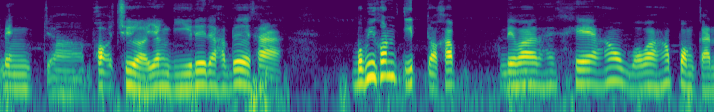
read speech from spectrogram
แหล่งอ่าเพาะเชื้ออย่างดีเลยนะครับ เด้อถ้าบ่มีคนติดหรอกครับเดี๋ยวว่าแค่เฮาบอกว่าเฮาป้องกัน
